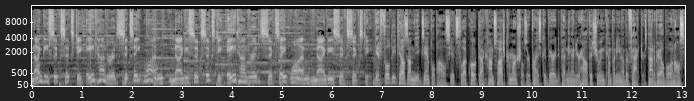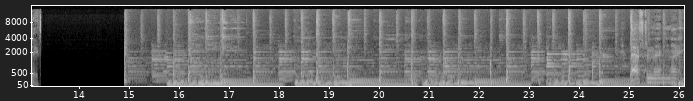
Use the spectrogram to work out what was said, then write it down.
9660. 800 681 9660. 800 681 9660. Get full details on the example policy at selectquote.com slash commercials. Your price could vary depending on your health issuing company and other factors. Not available in all states. After midnight,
